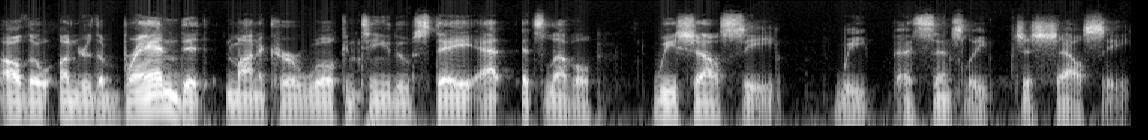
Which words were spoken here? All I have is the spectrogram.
although under the branded moniker, will continue to stay at its level, we shall see. We essentially just shall see.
